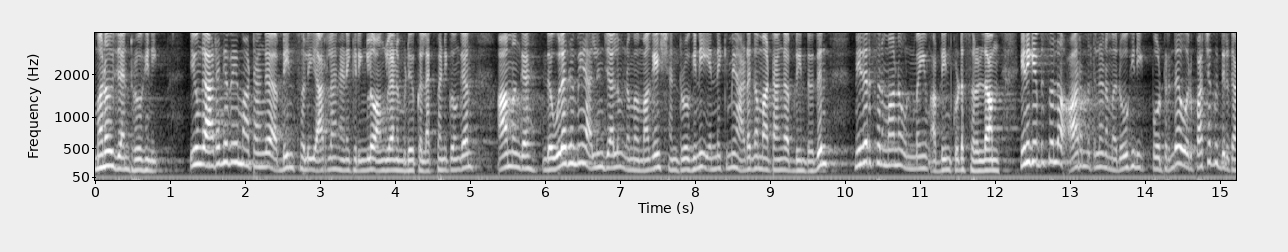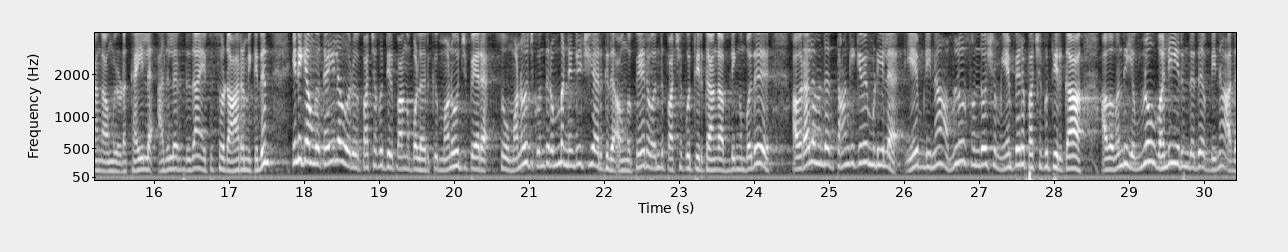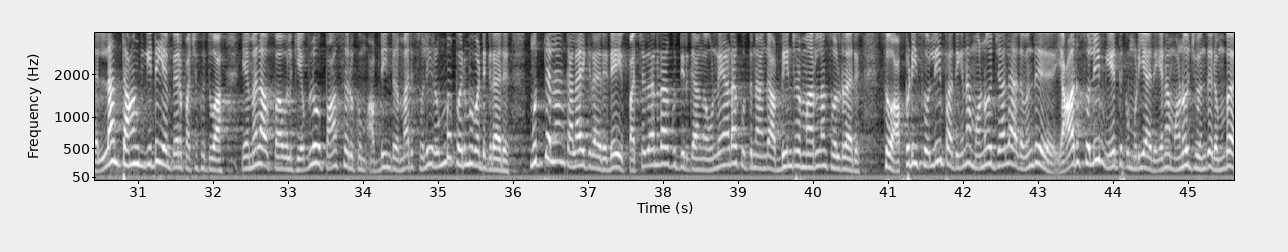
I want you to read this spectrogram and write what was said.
Manoj and Rohini இவங்க அடங்கவே மாட்டாங்க அப்படின்னு சொல்லி யாரெல்லாம் நினைக்கிறீங்களோ அவங்களாம் வீடியோ கலெக்ட் பண்ணிக்கோங்க. ஆமாங்க இந்த உலகமே அழிஞ்சாலும் நம்ம மகேஷ் அண்ட் ரோஹிணி என்றைக்குமே அடங்க மாட்டாங்க அப்படின்றது நிதர்சனமான உண்மையும் அப்படின்னு கூட சொல்லலாம். இன்றைக்கி எபிசோட ஆரம்பத்தில் நம்ம ரோஹிணி போட்டிருந்த ஒரு பச்சை குத்தி இருக்காங்க அவங்களோட கையில். அதுலேருந்து தான் எபிசோடு ஆரம்பிக்குது. இன்றைக்கி அவங்க கையில் ஒரு பச்சை குத்தி இருப்பாங்க போல இருக்குது மனோஜ் பேரை. ஸோ மனோஜ்க்கு வந்து ரொம்ப நெகிழ்ச்சியாக இருக்குது. அவங்க பேரை வந்து பச்சை குத்தி இருக்காங்க அப்படிங்கும்போது அவரால் வந்து அதை தாங்கிக்கவே முடியல. எப்படின்னா அப்படின்னா அவ்வளோ சந்தோஷம். என் பேரை பச்சை குத்தி இருக்கா? அவள் வந்து எவ்வளோ வலி இருந்தது அப்படின்னா அதெல்லாம் தாங்கி தாங்கிக்கிட்டு என் பேரை பச்சை குத்துவா? என் மேலே அப்போ அவளுக்கு எவ்வளோ பாசம் இருக்கும் அப்படின்ற மாதிரி சொல்லி ரொம்ப பெருமைப்பட்டுக்கிறாரு. முத்தெல்லாம் கலாய்க்கிறாரு. டேய் பச்சை தானடா குத்திருக்காங்க? உன்னையாடா குத்துனாங்க? அப்படின்ற மாதிரிலாம் சொல்கிறாரு ஸோ அப்படி சொல்லி பார்த்தீங்கன்னா மனோஜால் அதை வந்து யார் சொல்லியும் ஏற்றுக்க முடியாது. ஏன்னா மனோஜ் வந்து ரொம்ப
